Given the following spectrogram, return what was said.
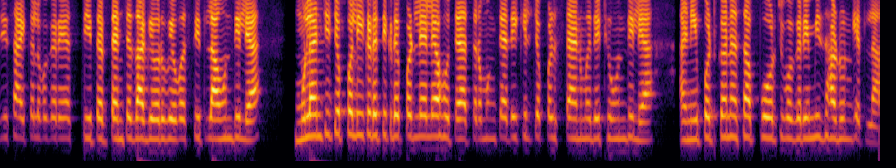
जी सायकल वगैरे असती तर त्यांच्या जागेवर व्यवस्थित लावून दिल्या. मुलांची चप्पल इकडे तिकडे पडलेल्या होत्या तर मग त्या देखील चप्पल स्टँडमध्ये ठेवून दिल्या आणि पटकन असा पोर्च वगैरे मी झाडून घेतला.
